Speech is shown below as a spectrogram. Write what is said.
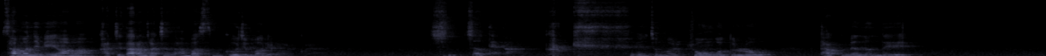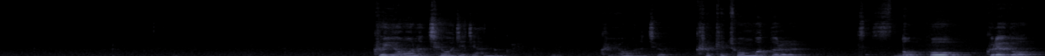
사모님이 아마 같이 나랑 같이 안 봤으면 거짓말이라고. 진짜 대단. 그렇게 정말 좋은 것들로 다 꾸몄는데 그 영혼은 채워지지 않는 거예요. 그 영혼은 채워. 그렇게 좋은 것들을 놓고 그래도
